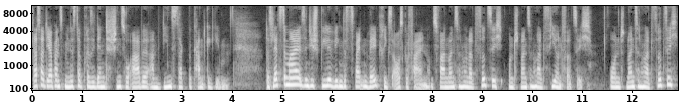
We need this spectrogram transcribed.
Das hat Japans Ministerpräsident Shinzo Abe am Dienstag bekannt gegeben. Das letzte Mal sind die Spiele wegen des Zweiten Weltkriegs ausgefallen, und zwar 1940 und 1944. Und 1940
